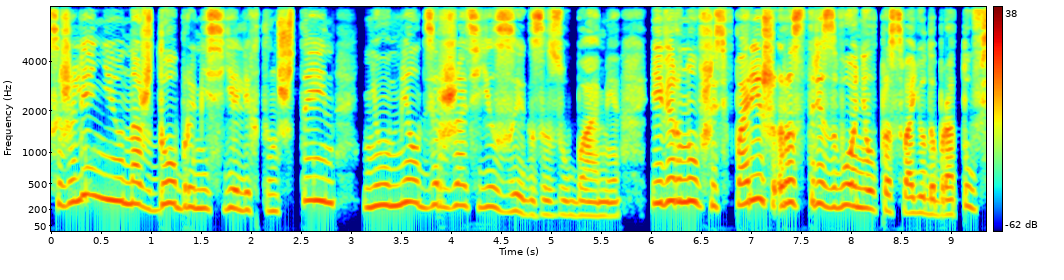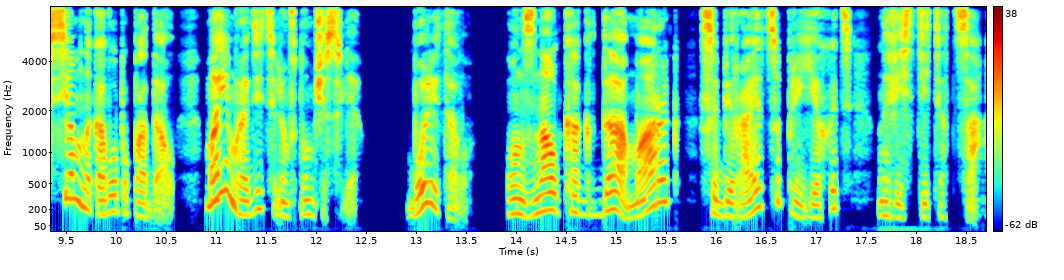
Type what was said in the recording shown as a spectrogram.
К сожалению, наш добрый месье Лихтенштейн не умел держать язык за зубами и, вернувшись в Париж, растрезвонил про свою доброту всем, на кого попадал, моим родителям в том числе. Более того, он знал, когда Марек собирается приехать навестить отца.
